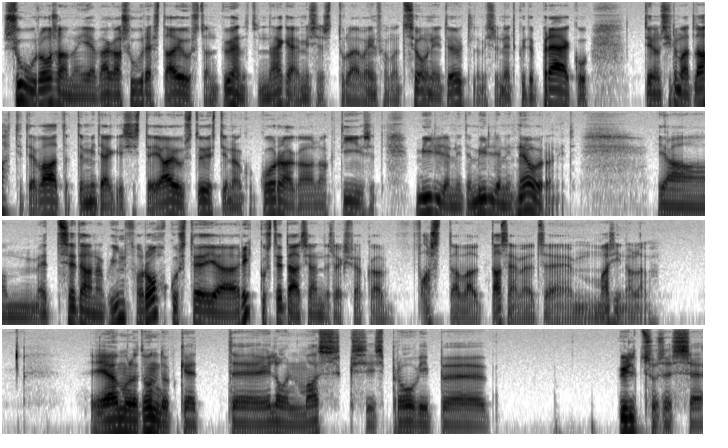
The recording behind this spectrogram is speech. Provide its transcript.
suur osa meie väga suurest ajust on pühendatud nägemisest tuleva informatsiooni töötlemisele, nii et kui te praegu teil on silmad lahti, te vaatate midagi, siis teie ajus tõesti nagu korraga on aktiivsed miljonid ja miljonid neuronid. ja et seda nagu inforohkust ja rikkust edasi anda, selleks peab ka vastaval tasemel see masin olema ja mulle tundubki, et äh, Elon Musk siis proovib äh, üldsusesse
